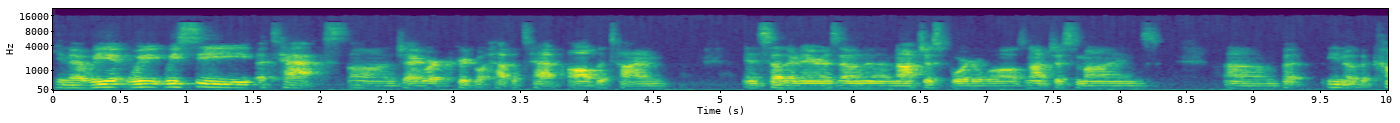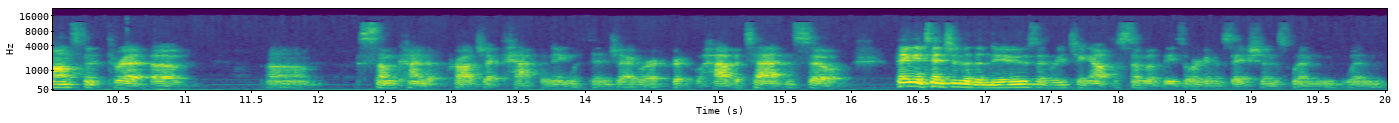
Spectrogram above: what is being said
you know, we, we we see attacks on jaguar critical habitat all the time in southern Arizona, not just border walls, not just mines, um, but you know the constant threat of um, some kind of project happening within jaguar critical habitat. And so, paying attention to the news and reaching out to some of these organizations when when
